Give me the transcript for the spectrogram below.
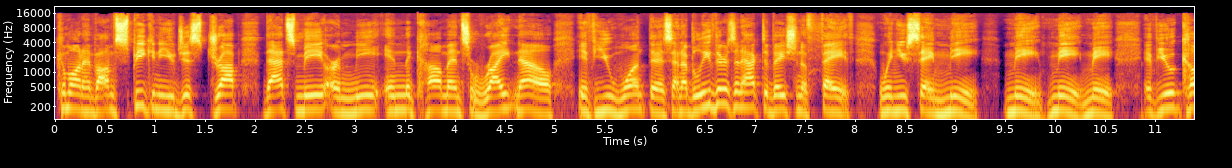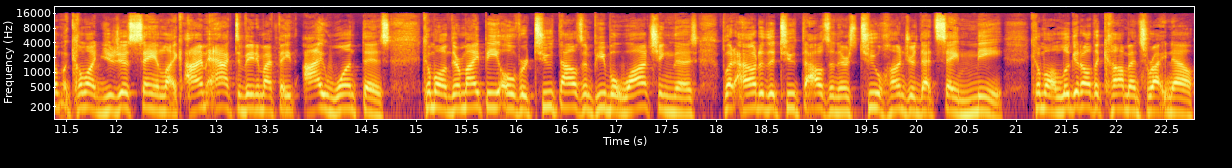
come on. If I'm speaking to you, just drop that's me or me in the comments right now if you want this. And I believe there's an activation of faith when you say me, me, me, me. If you come, come on, you're just saying like, I'm activating my faith. I want this. Come on. There might be over 2,000 people watching this, but out of the 2,000, there's 200 that say me. Come on. Look at all the comments right now.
